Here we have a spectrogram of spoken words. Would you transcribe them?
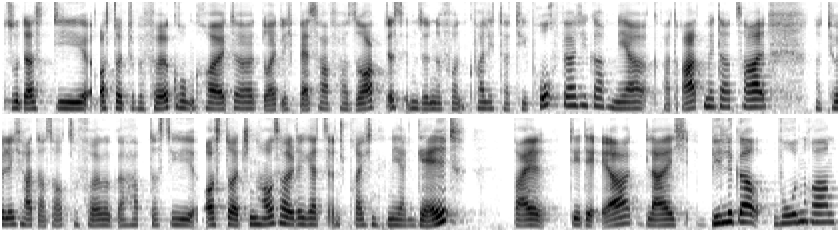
sodass die ostdeutsche Bevölkerung heute deutlich besser versorgt ist im Sinne von qualitativ hochwertiger, mehr Quadratmeterzahl. Natürlich hat das auch zur Folge gehabt, dass die ostdeutschen Haushalte jetzt entsprechend mehr Geld, weil DDR gleich billiger Wohnraum,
